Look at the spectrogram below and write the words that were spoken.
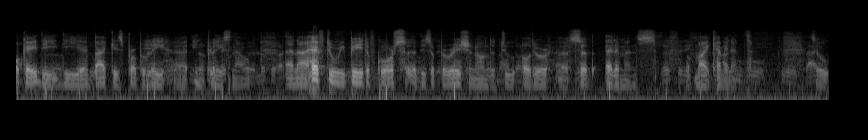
okay the the uh, back is properly uh, in place now. And I have to repeat of course uh, this operation on the two other uh, sub elements of my cabinet. So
